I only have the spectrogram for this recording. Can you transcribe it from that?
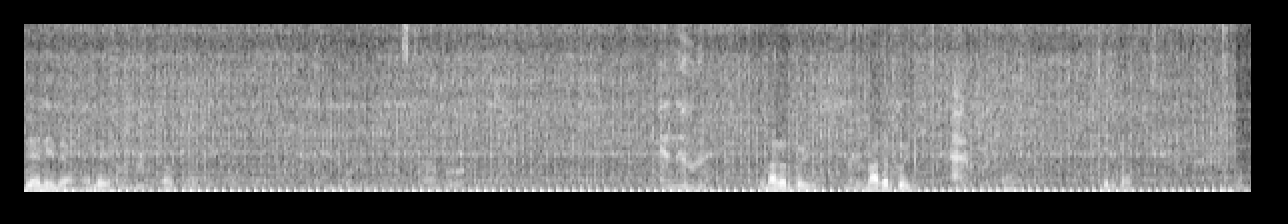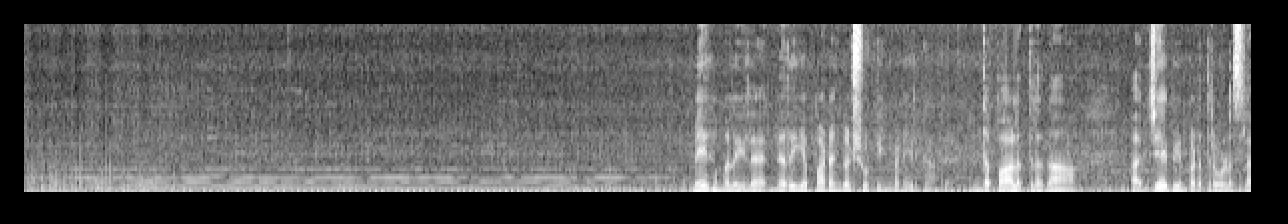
തേനിയിലാണ് അല്ലേ ഓക്കെ നാഗർകോയിൽ നാഗർകോയിൽ மேகமலையில் நிறைய படங்கள் ஷூட்டிங் பண்ணியிருக்காங்க. இந்த பாலத்தில் தான் ஜேபிஎம் படத்தில் உள்ள சில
